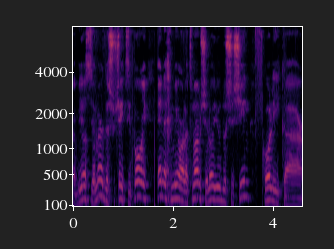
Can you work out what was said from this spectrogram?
רבי יוסי אומר דשושי ציפורי, הן החמיאו על עצמם שלא יהיו דוששים כל עיקר.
